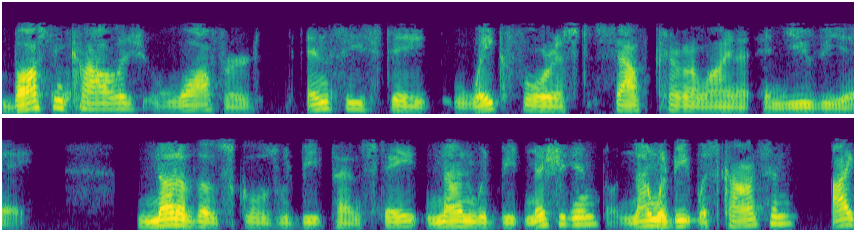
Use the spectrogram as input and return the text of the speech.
Boston College, Wofford, NC State, Wake Forest, South Carolina, and UVA. None of those schools would beat Penn State. None would beat Michigan. None would beat Wisconsin. I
